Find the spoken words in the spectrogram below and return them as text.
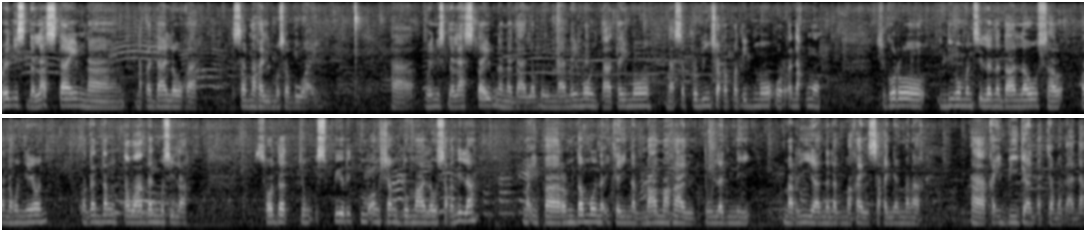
When is the last time na nakadalaw ka sa mahal mo sa buhay? Ah, when is the last time na nadalaw mo yung nanay mo, yung tatay mo, nasa probinsya, kapatid mo, or anak mo? Siguro hindi mo man sila nadalaw sa panahon ngayon. Magandang tawagan mo sila so that yung spirit mo ang siyang dumalaw sa kanila maiparamdam mo na ikay nagmamahal tulad ni Maria na nagmahal sa kanyang mga ah, kaibigan at kamag-anak.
